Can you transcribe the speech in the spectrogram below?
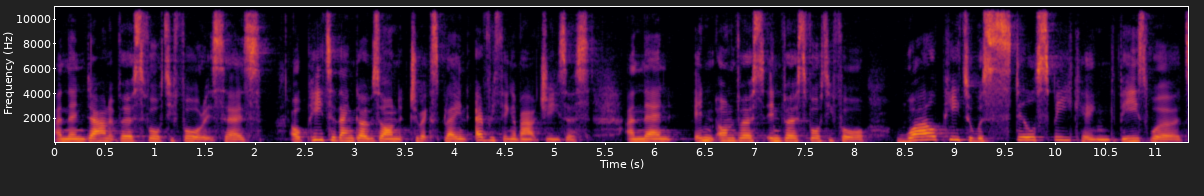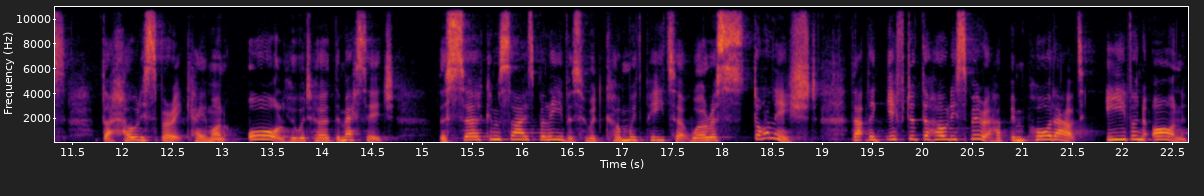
And then down at verse 44, it says, Oh, Peter then goes on to explain everything about Jesus. And then in, on verse, in verse 44, while Peter was still speaking these words, the Holy Spirit came on all who had heard the message. The circumcised believers who had come with Peter were astonished that the gift of the Holy Spirit had been poured out even on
